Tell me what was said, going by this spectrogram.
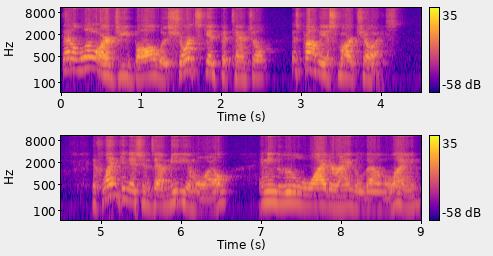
then a low RG ball with short skid potential is probably a smart choice. If lane conditions have medium oil and need a little wider angle down the lane,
